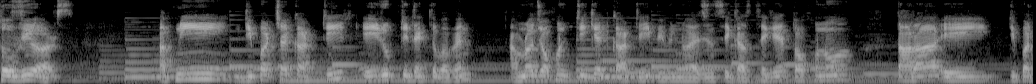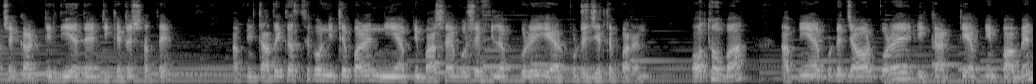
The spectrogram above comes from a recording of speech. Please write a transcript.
সো ভিউয়ার্স আপনি ডিপার্চার কার্ডটির এই রূপটি দেখতে পাবেন। আমরা যখন টিকিট কাটি বিভিন্ন এজেন্সির কাছ থেকে, তখনও তারা এই ডিপার্চার কার্ডটি দিয়ে দেয় টিকিটের সাথে। আপনি তাদের কাছ থেকেও নিতে পারেন, নিয়ে আপনি বাসায় বসে ফিল আপ করে এয়ারপোর্টে যেতে পারেন। অথবা আপনি এয়ারপোর্টে যাওয়ার পরে এই কার্ডটি আপনি পাবেন।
